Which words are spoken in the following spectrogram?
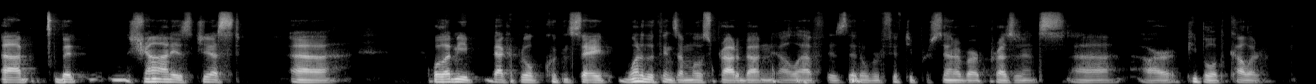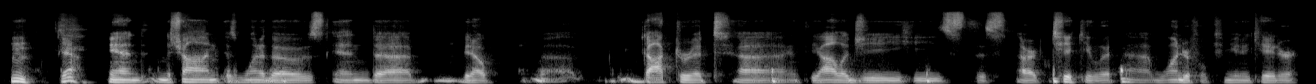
Uh, but Sean is just. Uh, well, let me back up real quick and say one of the things I'm most proud about in LF is that over 50% of our presidents uh, are people of color. Hmm. Yeah. And Nishan is one of those. And, uh, you know, uh, doctorate uh, in theology. He's this articulate, uh, wonderful communicator,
